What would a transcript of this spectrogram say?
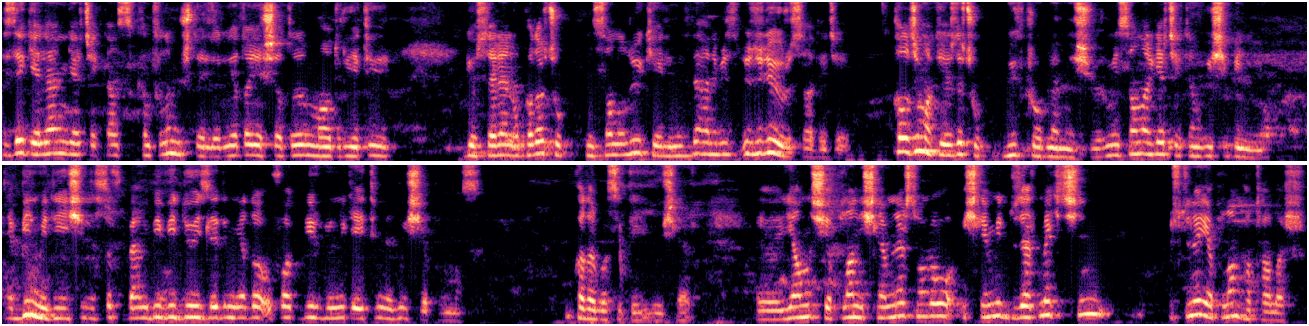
bize gelen gerçekten sıkıntılı müşterileri ya da yaşadığı mağduriyeti gösteren o kadar çok insan oluyor ki elimizde. Hani biz üzülüyoruz sadece. Kalıcı makyajda çok büyük problem yaşıyorum. İnsanlar gerçekten bu işi bilmiyor. Ya bilmediği işi de sırf ben bir video izledim ya da ufak bir günlük eğitimle bu iş yapılmaz. Bu kadar basit değil bu işler. Ee, yanlış yapılan işlemler sonra o işlemi düzeltmek için üstüne yapılan hatalar.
